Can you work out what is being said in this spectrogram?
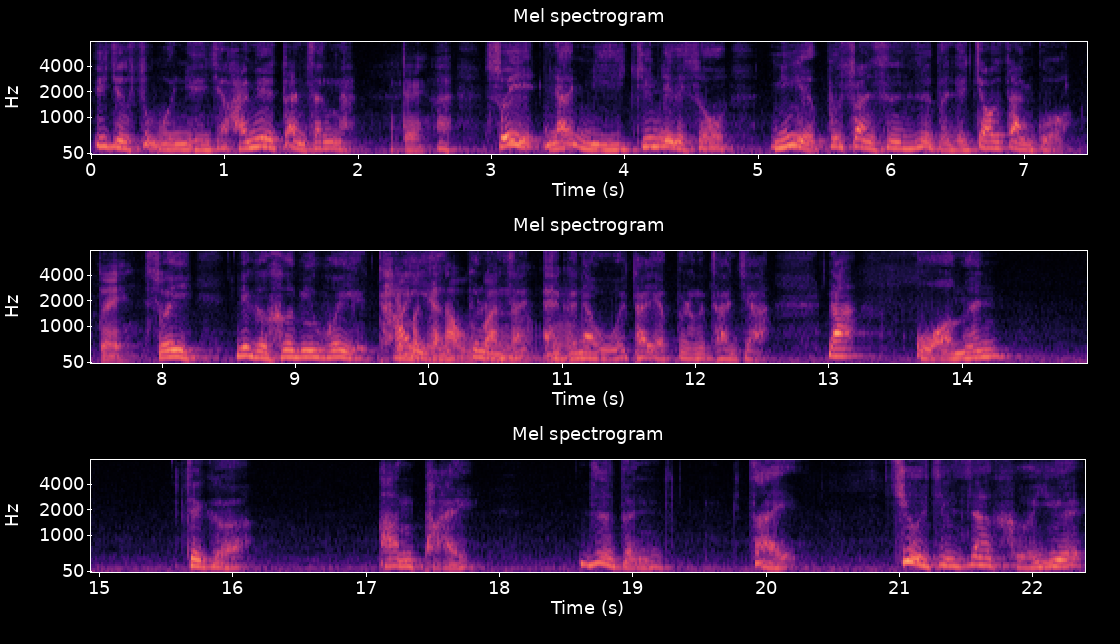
一九四五年以前还没有诞生呢。对，啊，所以那你就那个时候，你也不算是日本的交战国。对，所以那个和平会议他也不能参，哎，跟他无，他也不能参加。那我们这个安排日本在旧金山合约。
